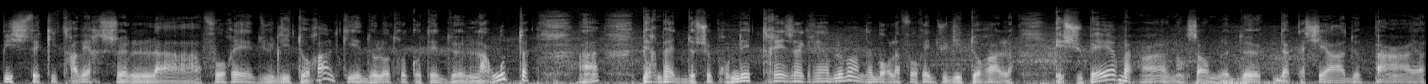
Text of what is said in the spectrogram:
pistes qui traversent la forêt du littoral, qui est de l'autre côté de la route, hein, permettent de se promener très agréablement. D'abord, la forêt du littoral est superbe, hein, un ensemble d'acacias, de, pins,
